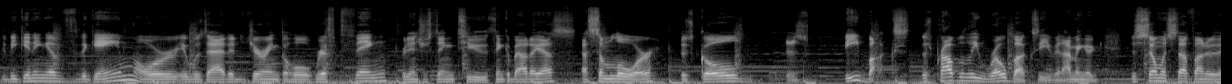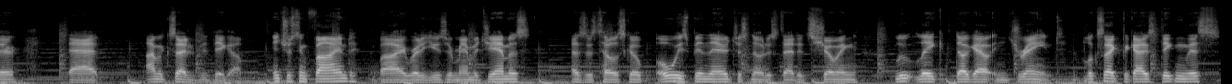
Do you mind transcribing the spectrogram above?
the beginning of the game or it was added during the whole rift thing. Pretty interesting to think about, I guess. That's some lore, there's gold, there's V-Bucks. There's probably Robux even. I mean, there's so much stuff under there that I'm excited to dig up. Interesting find by Reddit user Mamajamas. Has his telescope always been there? Just noticed that it's showing Loot Lake dugout and drained. Looks like the guys digging this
